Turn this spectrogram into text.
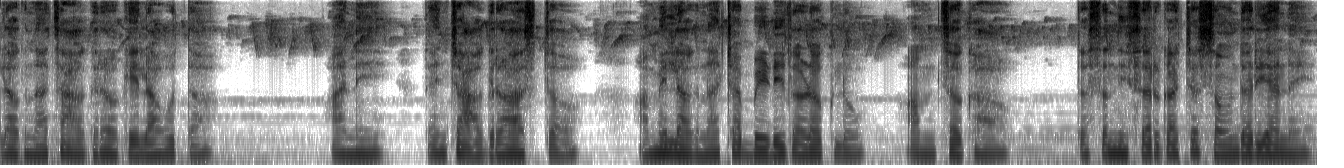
लग्नाचा आग्रह केला होता. आणि त्यांच्या आग्रहास्तव आम्ही लग्नाच्या बेडीत अडकलो. आमचं गाव तसं निसर्गाच्या सौंदर्याने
